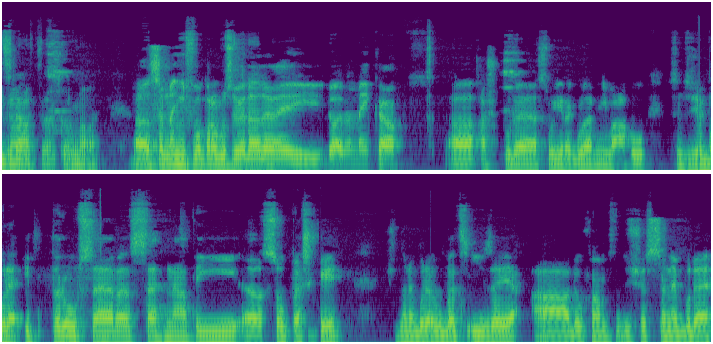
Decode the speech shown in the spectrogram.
Zajímavé, jako... Uh, jsem na ní opravdu zvědavý do MMA, uh, až bude svoji regulární váhu. Myslím si, že bude i průser sehnat jí uh, soupeřky, že to nebude vůbec easy a doufám, že se nebude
